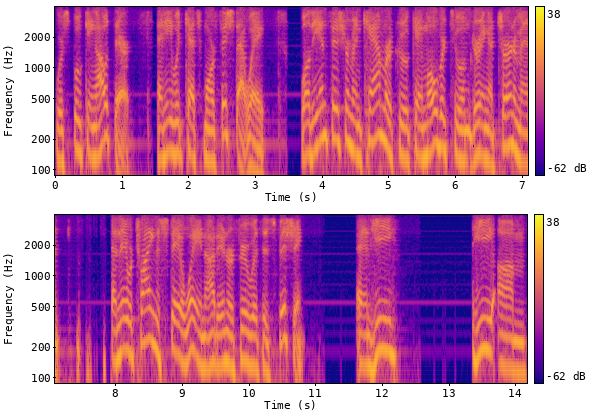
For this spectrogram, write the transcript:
were spooking out there, and he would catch more fish that way. Well, the In-Fisherman camera crew came over to him during a tournament, and they were trying to stay away, not interfere with his fishing. And he, he, um,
